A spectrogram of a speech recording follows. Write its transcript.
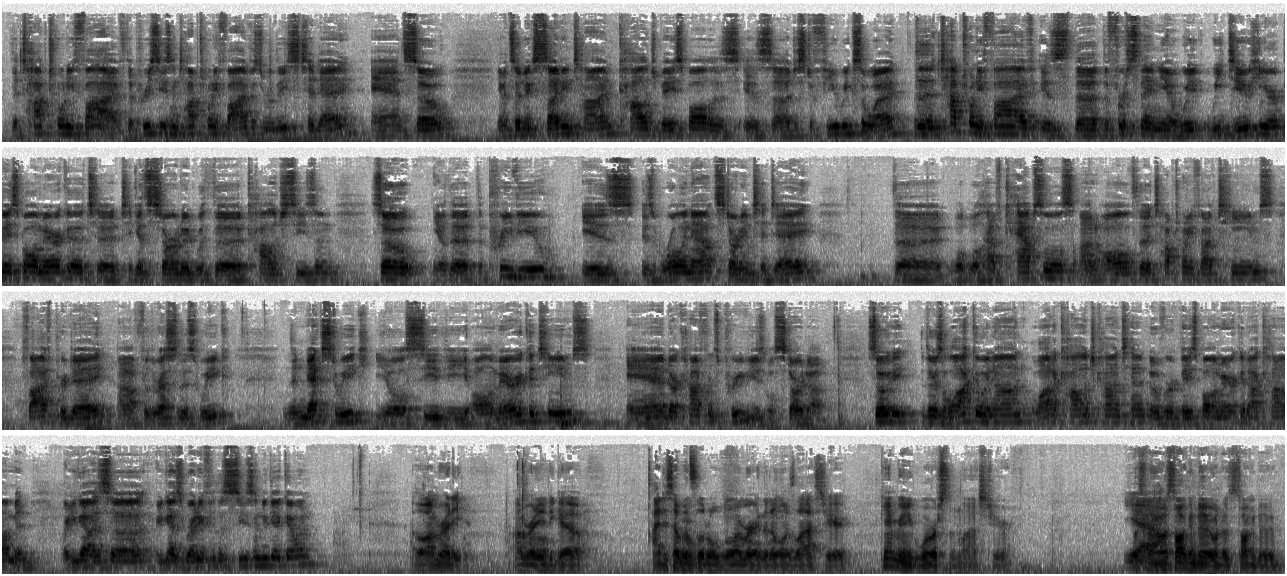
the top 25. The preseason top 25 is released today, and so you know, it's an exciting time. College baseball is is uh, just a few weeks away. The top 25 is the the first thing you know we, we do here at Baseball America to, to get started with the college season. So you know the the preview is is rolling out starting today. The we'll, we'll have capsules on all of the top 25 teams, five per day uh, for the rest of this week. The next week you'll see the All America teams and our conference previews will start up. So it, there's a lot going on, a lot of college content over at baseballamerica.com. And are you guys uh, are you guys ready for the season to get going? Oh, I'm ready. I'm ready to go. I just hope it's a little warmer than it was last year. Can't be any worse than last year. Yeah, I was talking to when I was talking to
